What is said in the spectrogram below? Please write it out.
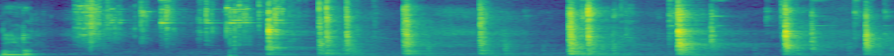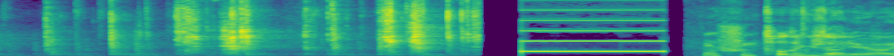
Buldum. Şunun tadı güzel ya.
